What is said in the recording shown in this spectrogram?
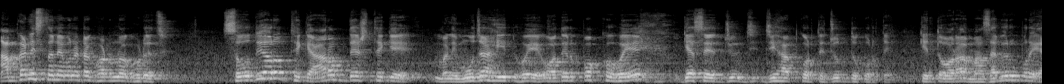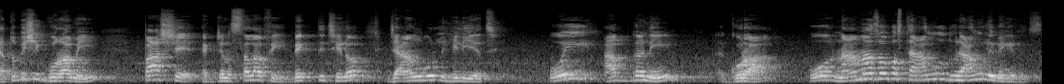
আফগানিস্তানে এমন একটা ঘটনা ঘটেছে। সৌদি আরব থেকে, আরব দেশ থেকে মানে মুজাহিদ হয়ে, ওদের পক্ষ হয়ে গেছে জিহাদ করতে, যুদ্ধ করতে। কিন্তু ওরা মাঝাবের উপরে এত বেশি গোরামি পাশে একজন সালাফি ব্যক্তি ছিল যে আঙ্গুল হিলিয়েছে। ওই আফগানি গোড়া ও নামাজ অবস্থায় আঙুল ধরে আঙুলে ভেঙে ফেলছে।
